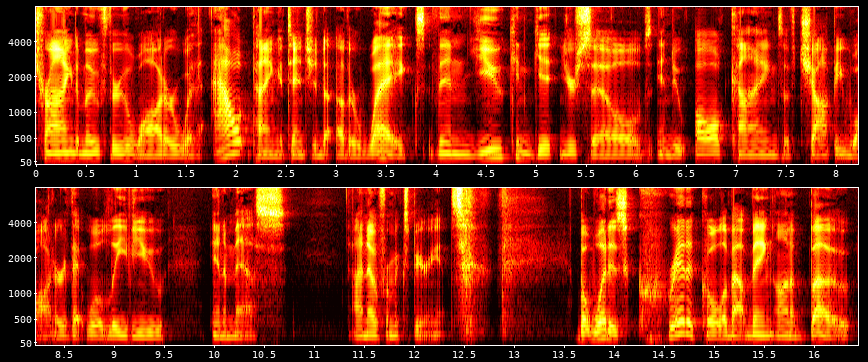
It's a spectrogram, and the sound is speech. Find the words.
trying to move through the water without paying attention to other wakes, then you can get yourselves into all kinds of choppy water that will leave you in a mess. I know from experience. but what is critical about being on a boat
